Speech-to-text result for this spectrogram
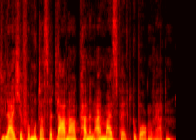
Die Leiche von Mutter Svetlana kann in einem Maisfeld geborgen werden.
